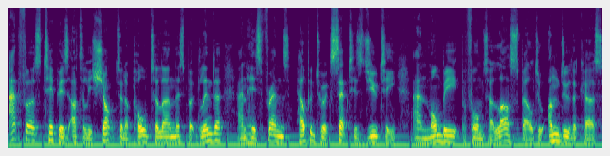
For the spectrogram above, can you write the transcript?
At first, Tip is utterly shocked and appalled to learn this, but Glinda and his friends help him to accept his duty, and Mombi performs her last spell to undo the curse,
